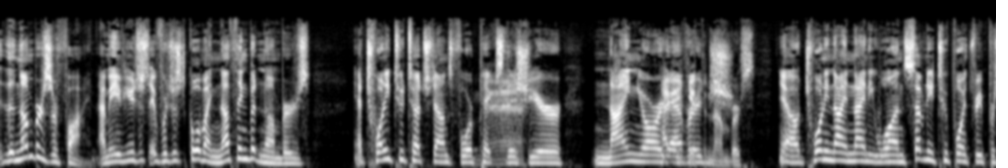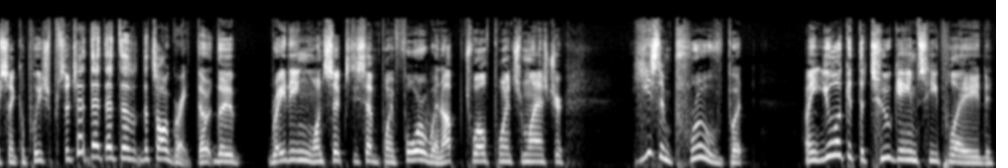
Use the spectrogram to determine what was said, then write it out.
the numbers are fine. I mean, if you just if we're just going by nothing but numbers, yeah, 22 touchdowns, four picks Nah. this year, nine yard How do you average. get the numbers? You know, 29 91, 72.3% completion percentage. That, that, that, that's all great. The, the rating, 167.4, went up 12 points from last year. He's improved, but I mean, you look at the two games he played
